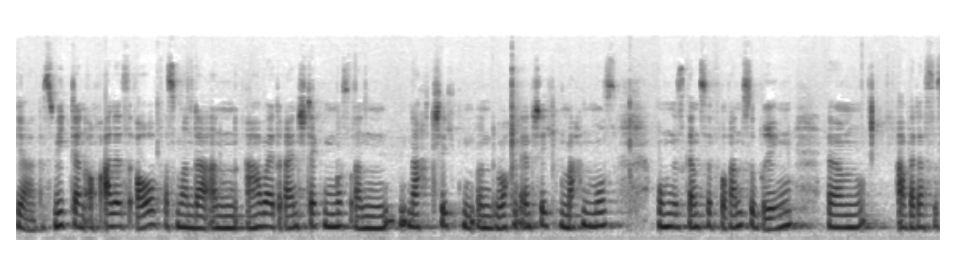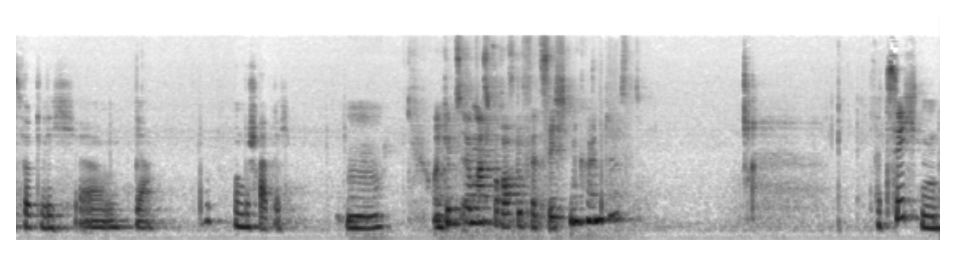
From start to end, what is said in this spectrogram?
ja, das wiegt dann auch alles auf, was man da an Arbeit reinstecken muss, an Nachtschichten und Wochenendschichten machen muss, um das Ganze voranzubringen. Ähm, aber das ist wirklich ähm, ja, unbeschreiblich. Mhm. Und gibt es irgendwas, worauf du verzichten könntest? Verzichten?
